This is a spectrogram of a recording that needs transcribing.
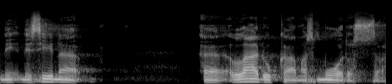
niin, niin siinä laadukkaamassa muodossa,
